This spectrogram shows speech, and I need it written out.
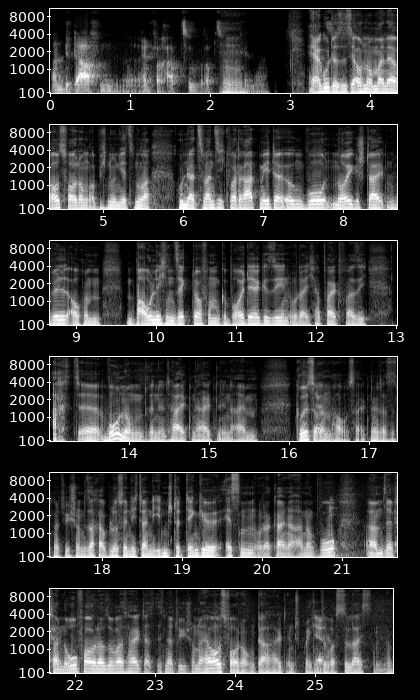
an Bedarfen äh, einfach abzu, abzuwickeln. Mhm. Ja gut, das ist ja auch nochmal eine Herausforderung, ob ich nun jetzt nur 120 Quadratmeter irgendwo neu gestalten will, auch im, im baulichen Sektor vom Gebäude her gesehen, oder ich habe halt quasi acht äh, Wohnungen drin enthalten, halt in einem größeren ja. Haushalt. Ne? Das ist natürlich schon eine Sache. Bloß wenn ich dann in die Innenstadt denke, Essen oder keine Ahnung wo, ähm, selbst Hannover oder sowas halt, das ist natürlich schon eine Herausforderung, da halt entsprechend ja. sowas zu leisten. Ne?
